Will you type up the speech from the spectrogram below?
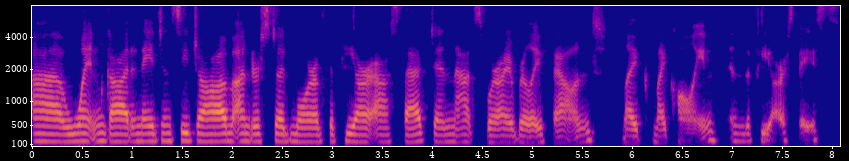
uh, went and got an agency job, understood more of the PR aspect, and that's where I really found like my calling in the PR space.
